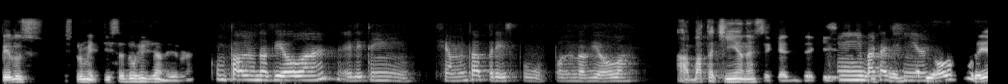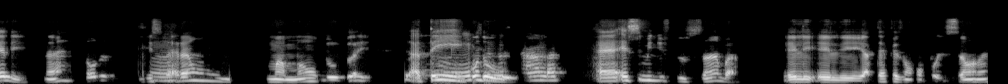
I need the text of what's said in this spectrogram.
pelos instrumentistas do Rio de Janeiro, né? Com o Paulinho da Viola, né? Ele tem tinha muito apreço por Paulinho da Viola. A Batatinha, né? Você quer dizer que. Sim, Batatinha. Viola por ele, né? Todo, isso era um, uma mão dupla aí. Ah, tem quando. É, esse ministro do samba, ele, ele até fez uma composição, né?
